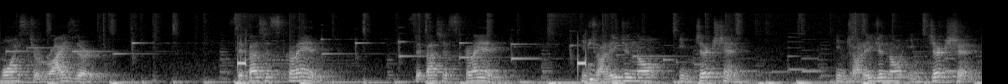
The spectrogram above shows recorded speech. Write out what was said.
moisturizer, sebaceous gland, sebaceous gland, intralesional injection, intralesional injection,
